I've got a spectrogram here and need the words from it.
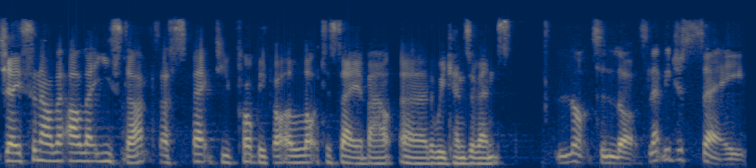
Jason, I'll let, I'll let you start because I suspect you've probably got a lot to say about uh, the weekend's events. Lots and lots. Let me just say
